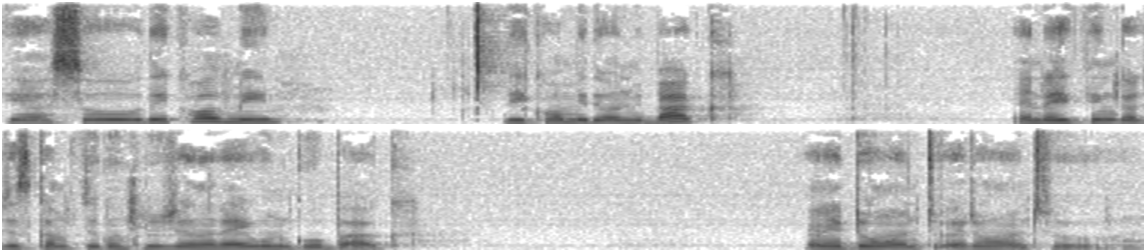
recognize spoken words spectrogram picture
Yeah, so they called me. They called me, they want me back. And I think I've just come to the conclusion that I won't go back. And I don't want to. I don't want to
